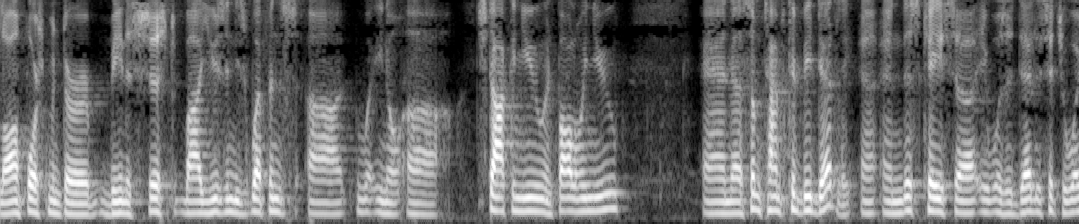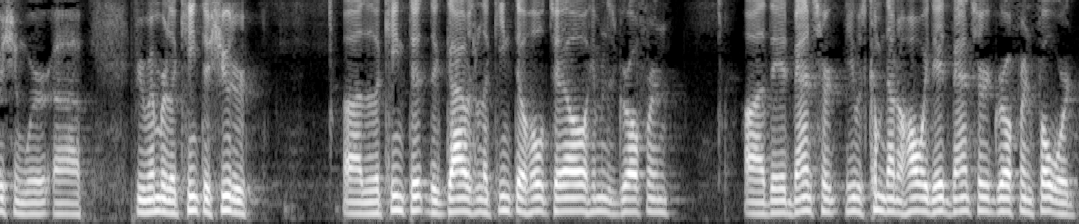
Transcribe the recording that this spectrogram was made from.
law enforcement are being assisted by using these weapons, you know, stalking you and following you, and sometimes could be deadly. in this case, it was a deadly situation where, if you remember the Quinta shooter, uh, the La Quinta, the guy was in La Quinta Hotel, him and his girlfriend. Uh, they advanced her. He was coming down the hallway. They advanced her girlfriend forward.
